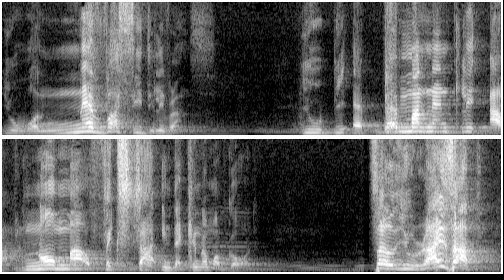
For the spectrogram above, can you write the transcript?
You will never see deliverance. You will be a permanently abnormal fixture in the kingdom of God. So you rise up.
